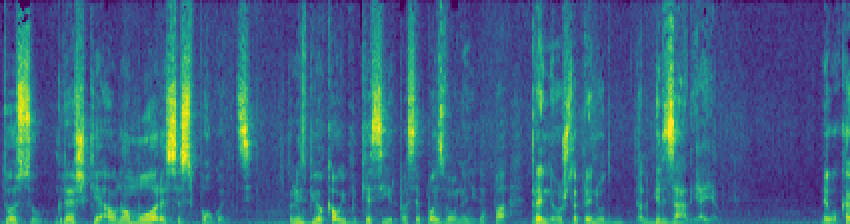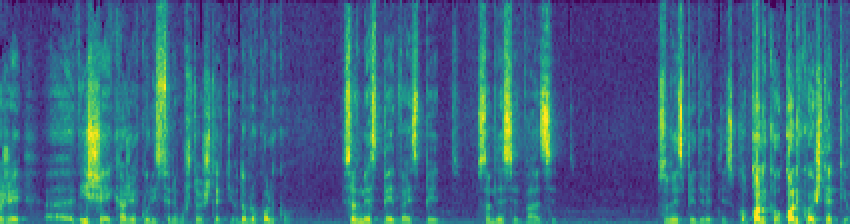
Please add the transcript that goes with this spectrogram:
To su greške, a ono more se spogodci. pogodci. Što nisi bio kao Ibn Kesir pa se pozvao na njega pa prenio ono što je prenio od Birzalija. Jel? Nego kaže, e, više je kaže koristio nego što je štetio. Dobro, koliko? 75, 25, 80, 20, 85, 19. Koliko? Koliko je štetio?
